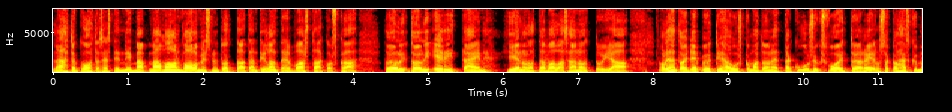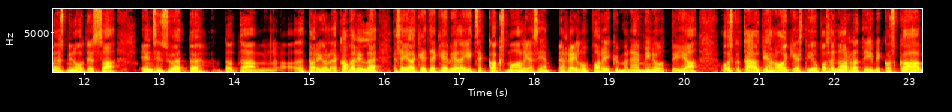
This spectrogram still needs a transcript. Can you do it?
lähtökohtaisesti, niin mä, mä, mä oon valmis nyt ottaa tämän tilanteen vastaan, koska toi oli, toi oli erittäin hienolla tavalla sanottu ja olihan toi debyytti ihan uskomaton, että 6-1 voitto ja reilussa 20 minuutissa ensin syöttö tota, tarjoilee kaverille ja sen jälkeen tekee vielä itse kaksi maalia siihen reiluun parikymmeneen minuuttiin ja olisiko tämä nyt ihan oikeasti jopa se narratiivi, koska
